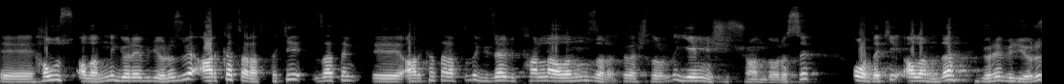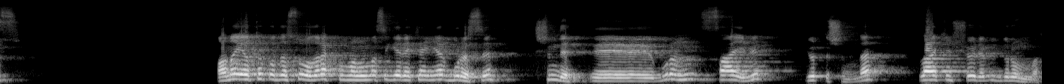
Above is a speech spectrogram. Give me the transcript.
e, havuz alanını görebiliyoruz ve arka taraftaki zaten e, arka tarafta da güzel bir tarla alanımız var arkadaşlar orada. Yemyeşil şu anda orası. Oradaki alanı da görebiliyoruz. Ana yatak odası olarak kullanılması gereken yer burası. Şimdi e, buranın sahibi yurt dışında. Lakin şöyle bir durum var.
